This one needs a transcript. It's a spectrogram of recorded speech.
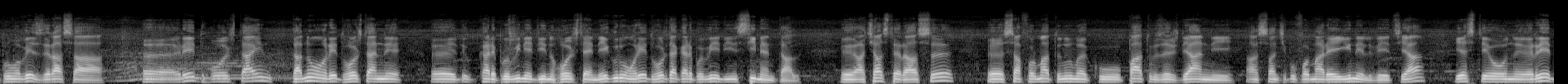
promovez rasa Uh, Red Holstein, dar nu un Red Holstein uh, care provine din Holstein negru, un Red Holstein care provine din Simmental. Uh, această rasă s-a format în urmă cu 40 de ani, s-a început formarea ei în Elveția. Este un red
